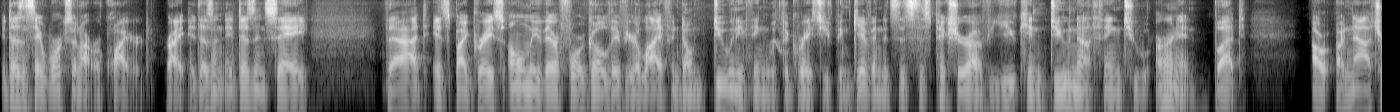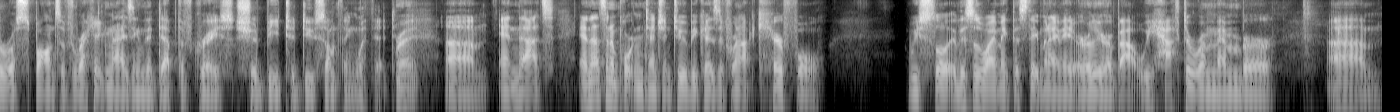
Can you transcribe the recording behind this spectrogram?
it doesn't say works are not required, right? It doesn't it doesn't say that it's by grace only, therefore go live your life and don't do anything with the grace you've been given. It's it's this picture of you can do nothing to earn it, but a, a natural response of recognizing the depth of grace should be to do something with it. right. Um, and that's and that's an important tension too, because if we're not careful, we slow. This is why I make the statement I made earlier about we have to remember um,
